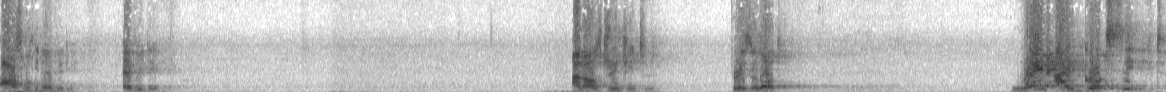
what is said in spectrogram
I was smoking every day. Every day. And I was drinking too. Praise the Lord. When I got saved,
